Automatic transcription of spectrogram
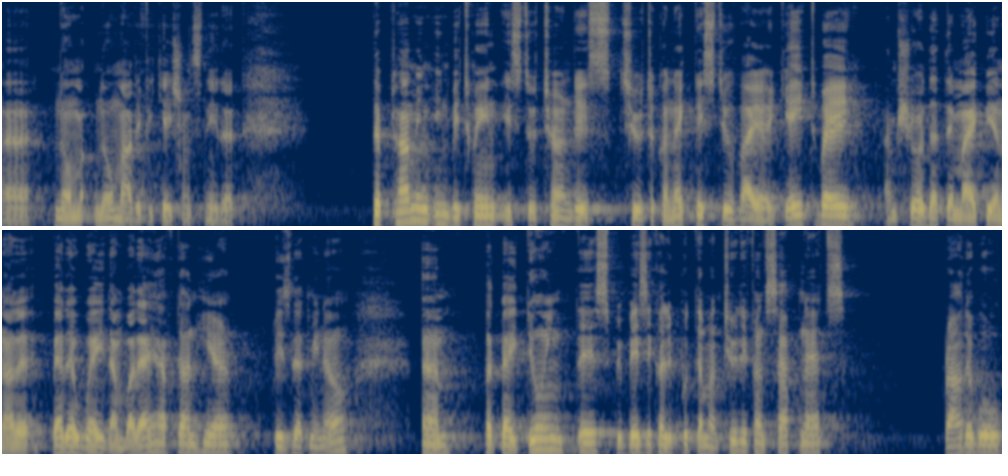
Uh, no, no modifications needed. The plumbing in between is to turn this to, to connect this to via a gateway. I'm sure that there might be another better way than what I have done here. Please let me know. Um, but by doing this, we basically put them on two different subnets routable,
